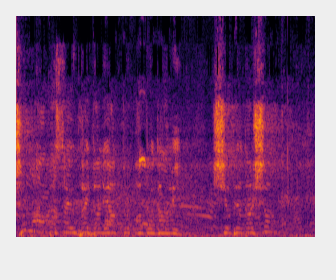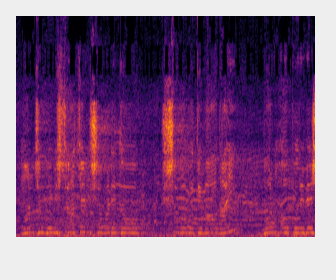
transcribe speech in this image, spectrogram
শূন্য অবস্থায় উভয় দলে অগ্রগামী। সুপ্রিয় দর্শক মঞ্চ ভূমিষ্ঠ আছেন সম্মানিত সভাপতি মহোদয় বন ও পরিবেশ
